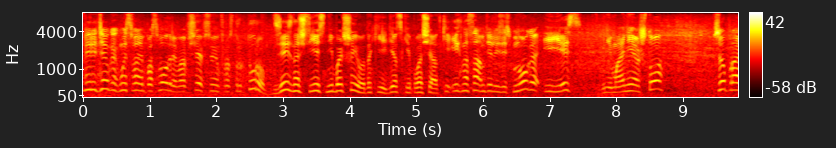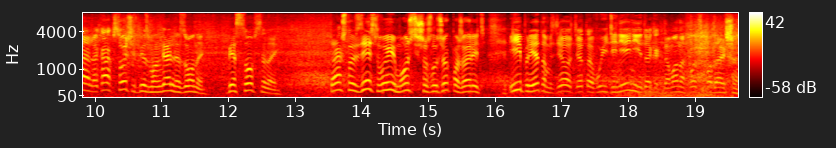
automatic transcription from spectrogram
Перед тем, как мы с вами посмотрим вообще всю инфраструктуру, здесь, значит, есть небольшие вот такие детские площадки. Их на самом деле здесь много и есть, внимание, что? Все правильно, как в Сочи, без мангальной зоны, без собственной. Так что здесь вы можете шашлычок пожарить и при этом сделать это в уединении, так как дома находятся подальше.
